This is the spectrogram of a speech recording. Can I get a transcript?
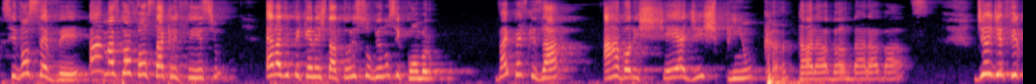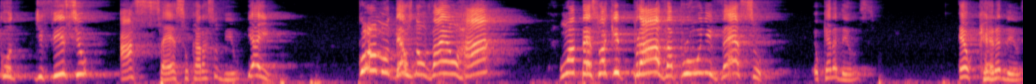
Se você vê, ah, mas qual foi o sacrifício? Era de pequena estatura e subiu no sicômoro. Vai pesquisar. Árvore cheia de espinho, cantarabandarabás. De difícil acesso, o cara subiu. E aí? Como Deus não vai honrar uma pessoa que prova para o universo? Eu quero é Deus. Eu quero é Deus.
